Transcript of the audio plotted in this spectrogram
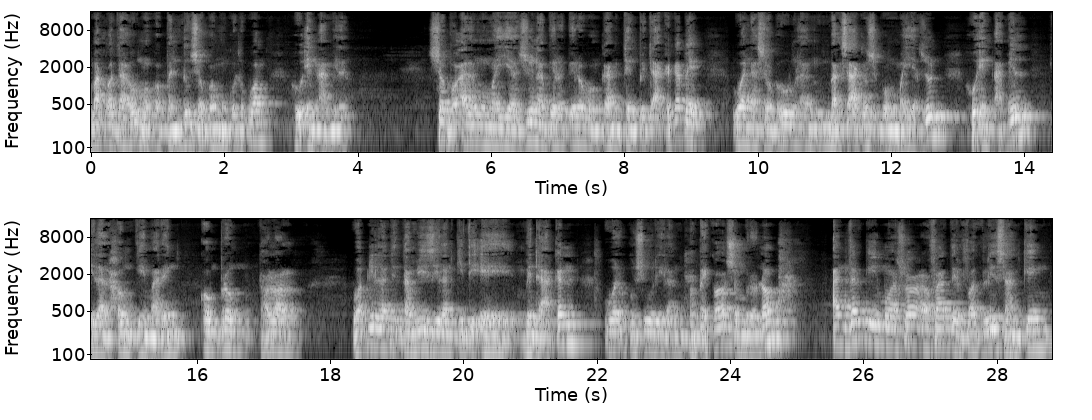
maka tahu moko bentu sapa mungkon wong hu ing amil. Sopo al mumayyazuna piro-piro wong kang den bedakaken kabeh wa nasabu lan bangsa akan sopo mumayyazun hu ing amil ilal humki maring komprong tolol. Wa qillati tamyizi lan kiti e bedakan wal usuri lan pepeko sembrono andarki muasarafatil fadli saking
